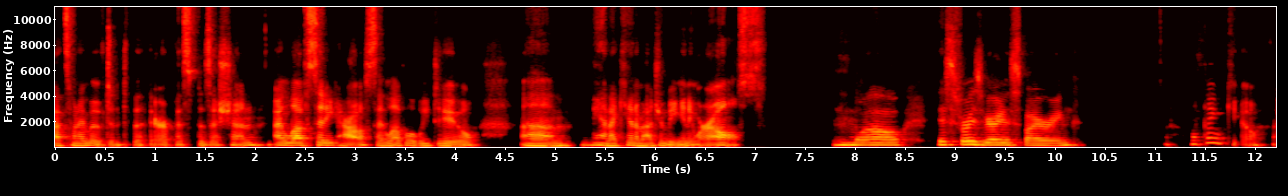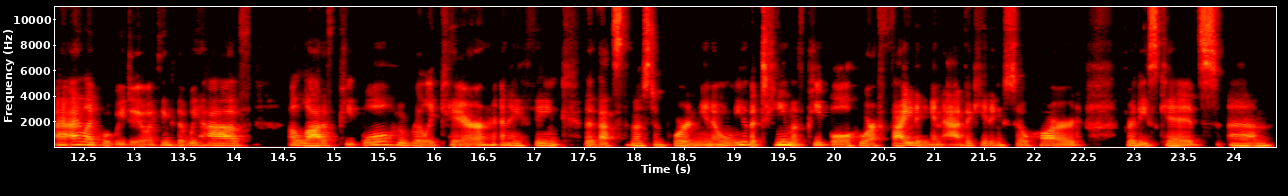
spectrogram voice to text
that's when I moved into the therapist position. I love City House, I love what we do. Um, man, I can't imagine being anywhere else. Wow. This story is very inspiring. Well, thank you. I, I like what we do. I think that we have a lot of people who really care. And I think that that's the most important. You know, when we have a team of people who are fighting and advocating so hard for these kids, um,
